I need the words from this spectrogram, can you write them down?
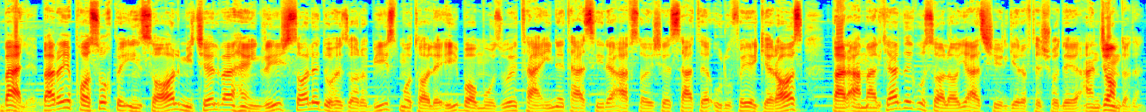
بله برای پاسخ به این سوال میچل و هینریش سال 2020 مطالعی با موضوع تعیین تاثیر افزایش سطح علوفه گراس بر عملکرد گوساله‌های از شیر گرفته شده انجام دادند.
